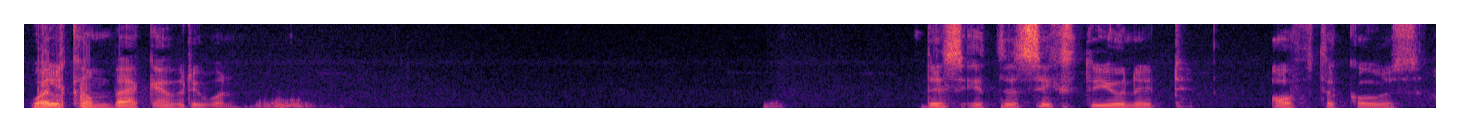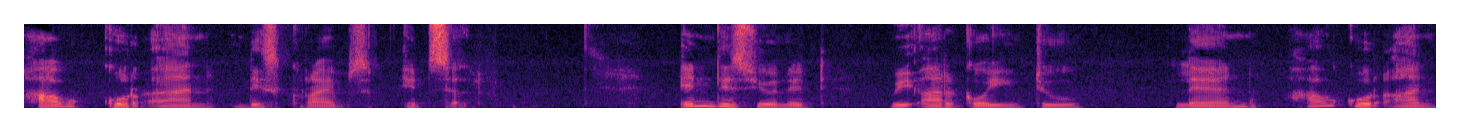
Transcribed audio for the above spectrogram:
Welcome back everyone. This is the sixth unit of the course How Quran Describes Itself. In this unit we are going to learn how Quran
